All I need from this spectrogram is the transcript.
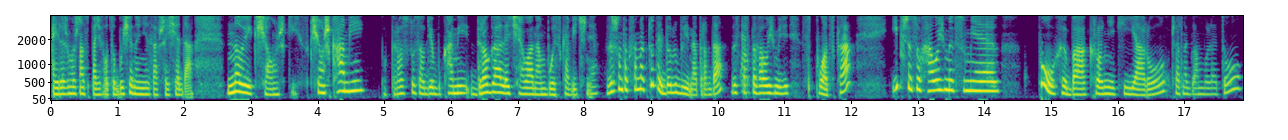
A ileż można spać w autobusie, no i nie zawsze się da. No i książki. Z książkami po prostu z audiobookami droga leciała nam błyskawicznie. Zresztą tak samo jak tutaj do Lublina, prawda? Wystartowałyśmy z Płocka i przesłuchałyśmy w sumie pół chyba kroniki Jaru, Czarnego Amuletu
